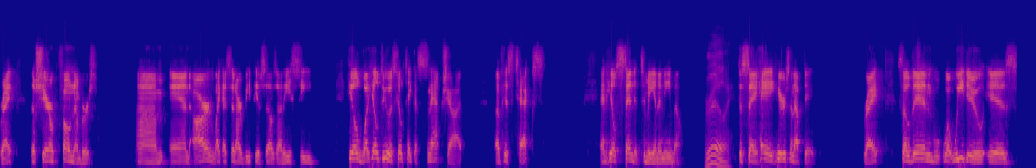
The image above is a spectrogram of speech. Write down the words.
right? They'll share phone numbers um, and our like i said our vp of sales out east he he'll what he'll do is he'll take a snapshot of his texts and he'll send it to me in an email really to say hey here's an update right so then what we do is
